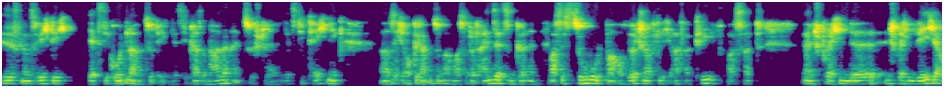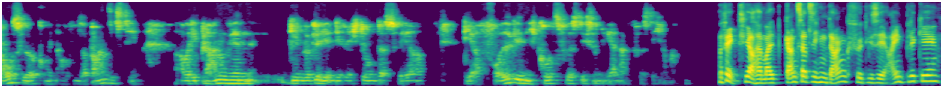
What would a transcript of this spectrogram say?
ist es ganz wichtig, jetzt die Grundlagen zu legen, jetzt die Personale einzustellen, jetzt die Technik, äh, sich auch Gedanken zu machen, was wir dort einsetzen können. Was ist zumutbar, auch wirtschaftlich attraktiv? Was hat entsprechende, entsprechend welche Auswirkungen auf unser Bahnsystem. Aber die Planungen gehen wirklich in die Richtung, dass wir die Erfolge nicht kurzfristig, sondern eher langfristig erwarten. Perfekt. Ja, Herr Malt, ganz herzlichen Dank für diese Einblicke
